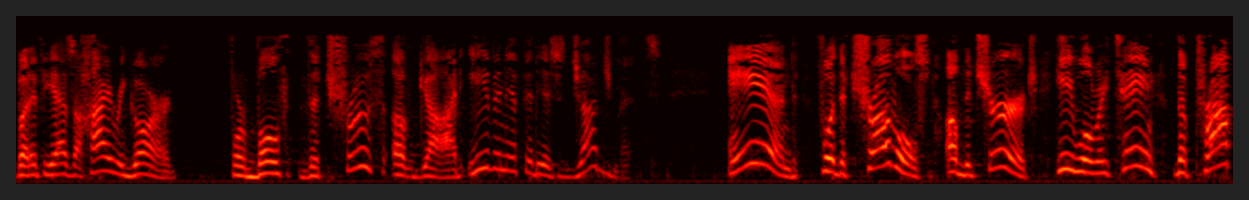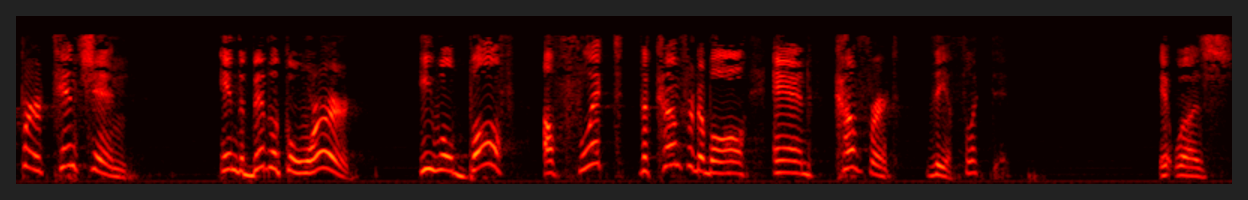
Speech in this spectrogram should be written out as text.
But if he has a high regard for both the truth of God, even if it is judgment, and for the troubles of the church, he will retain the proper tension in the biblical word. He will both afflict the comfortable and comfort the afflicted. It was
